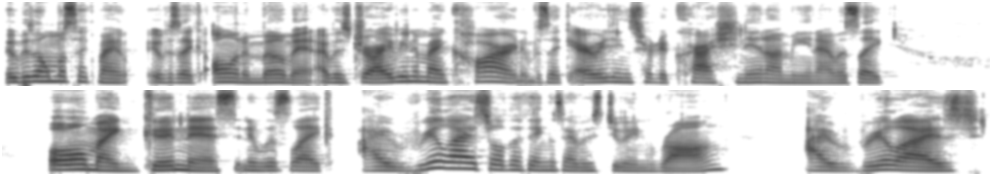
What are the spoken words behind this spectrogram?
it was almost like my it was like all in a moment. I was driving in my car and it was like everything started crashing in on me and I was like, oh my goodness. And it was like, I realized all the things I was doing wrong. I realized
